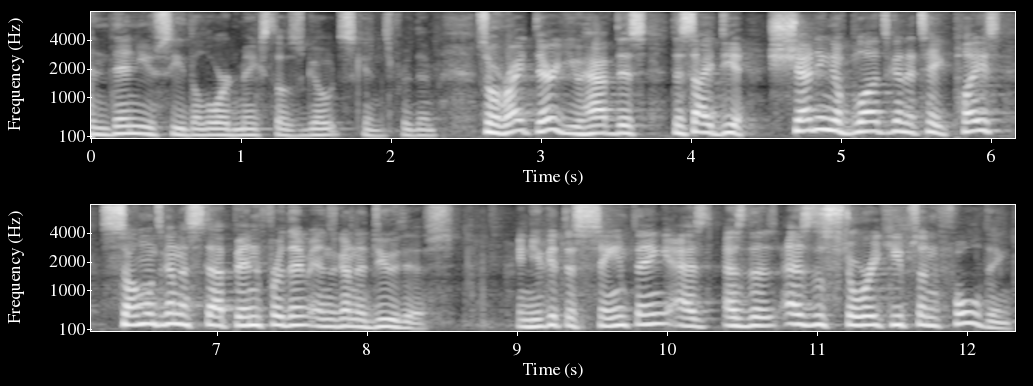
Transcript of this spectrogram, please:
And then you see the Lord makes those goat skins for them. So right there you have this, this idea. Shedding of blood's going to take place. Someone's going to step in for them and is going to do this. And you get the same thing as, as, the, as the story keeps unfolding.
